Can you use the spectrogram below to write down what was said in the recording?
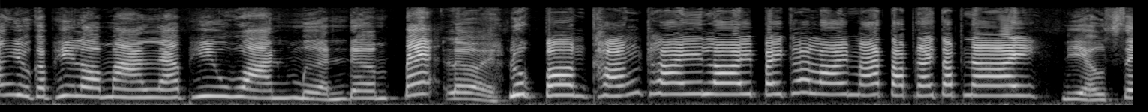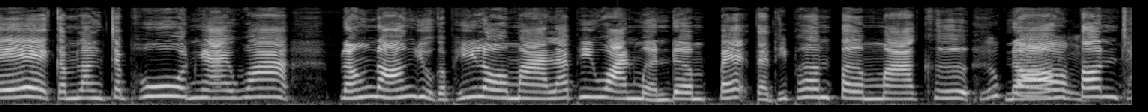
องๆอยู่กับพี่โลมาแล้วพี่วานเหมือนเดิมเป๊ะเลย ลูกโป่งของใครลอยไปก็ลอยมาตับนายตับนายเดี๋ยวเซ่กำลังจะพูดไงว่า น้องๆ อยู่กับพี่โลมาและพี่วานเหมือนเดิมเป๊ะ แต่ที่เพิ่มเติมมาคือลูกโป่งน้องต้นฉ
